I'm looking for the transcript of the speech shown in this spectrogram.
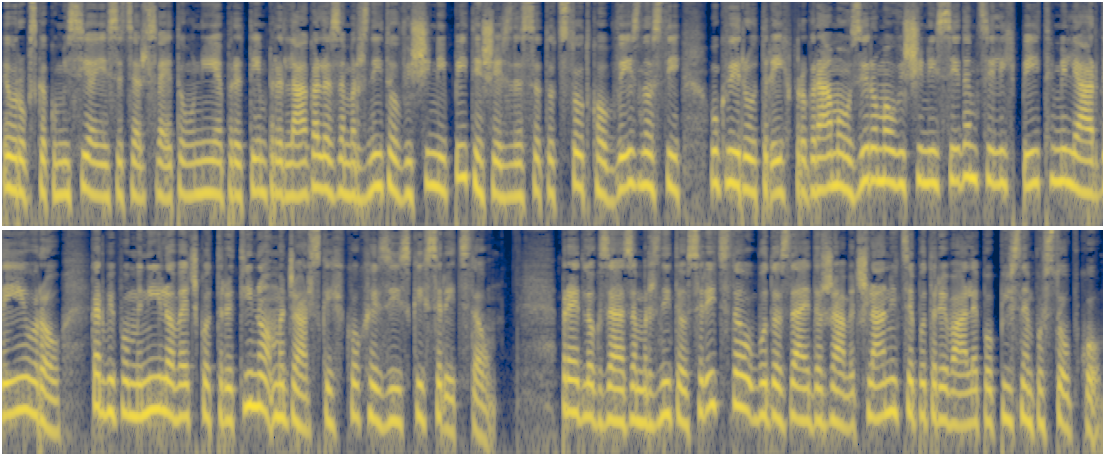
Evropska komisija je sicer svetu unije predtem predlagala zamrznitev v višini 65 odstotkov obveznosti v okviru treh programov oziroma v višini 7,5 milijarde evrov, kar bi pomenilo več kot tretjino mačarskih kohezijskih sredstev. Predlog za zamrznitev sredstev bodo zdaj države članice potrjevale po pisnem postopku.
